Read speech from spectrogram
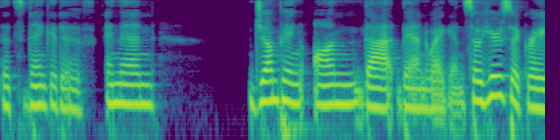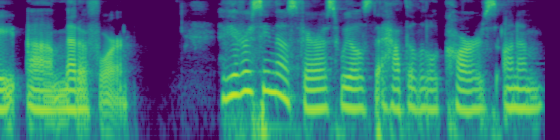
that's negative and then jumping on that bandwagon. So here's a great um, metaphor. Have you ever seen those Ferris wheels that have the little cars on them?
